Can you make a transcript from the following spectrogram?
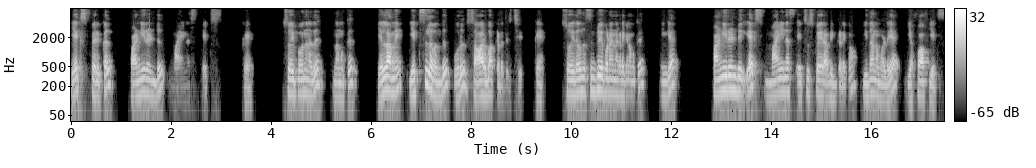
X பெருக்கல் பன்னிரெண்டு மைனஸ் எக்ஸ் ஓகே. ஸோ இப்போ வந்து என்னது? நமக்கு எல்லாமே எக்ஸில் வந்து ஒரு சார்பாக கிடைச்சிருச்சு. ஓகே. ஸோ இதை வந்து சிம்பிளை பண்ணால் என்ன கிடைக்கும் நமக்கு? இங்கே பன்னிரெண்டு எக்ஸ் மைனஸ் எக்ஸ் ஸ்கொயர் அப்படின்னு கிடைக்கும். இதுதான் நம்மளுடைய எஃப் ஆஃப் எக்ஸ்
